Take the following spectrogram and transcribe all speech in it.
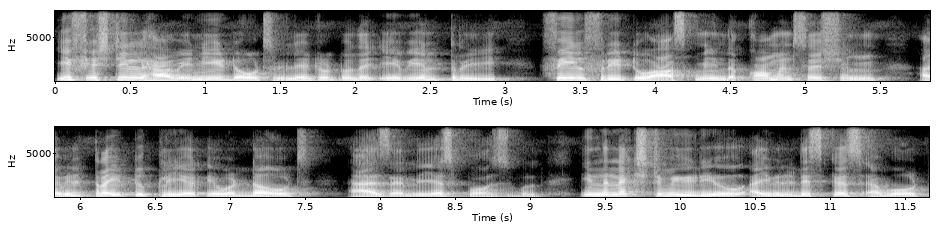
If you still have any doubts related to the AVL tree, feel free to ask me in the comment section. I will try to clear your doubts as early as possible. In the next video, I will discuss about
